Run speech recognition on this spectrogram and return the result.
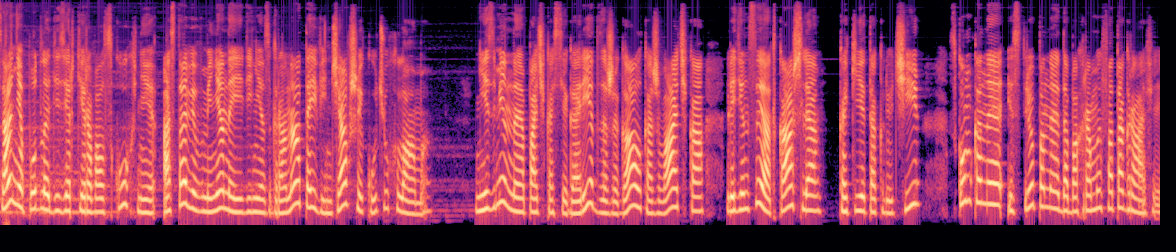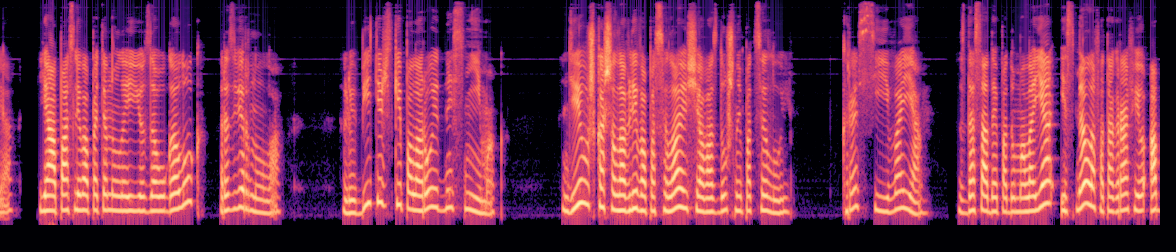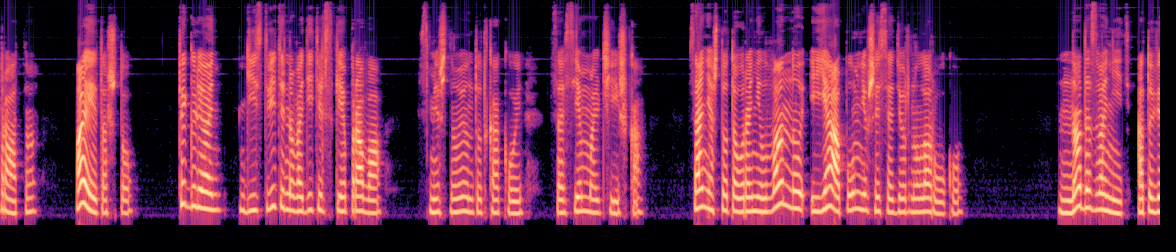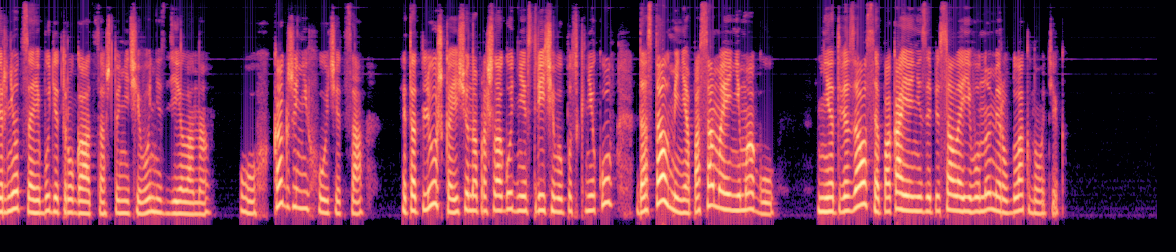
Саня подло дезертировал с кухни, оставив меня наедине с гранатой, венчавшей кучу хлама. Неизменная пачка сигарет, зажигалка, жвачка, леденцы от кашля, какие-то ключи, скомканная и стрепанная до бахромы фотография. Я опасливо потянула ее за уголок, развернула. Любительский полароидный снимок. Девушка, шаловливо посылающая воздушный поцелуй. «Красивая!» С досадой подумала я и смяла фотографию обратно. «А это что?» «Ты глянь, действительно водительские права. Смешной он тут какой, совсем мальчишка». Саня что-то уронил в ванну, и я, опомнившись, одернула руку. «Надо звонить, а то вернется и будет ругаться, что ничего не сделано. Ох, как же не хочется!» Этот Лёшка еще на прошлогодней встрече выпускников достал меня по самое не могу. Не отвязался, пока я не записала его номер в блокнотик.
